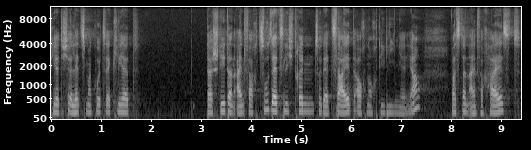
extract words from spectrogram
die hatte ich ja letztes Mal kurz erklärt, da steht dann einfach zusätzlich drin zu der Zeit auch noch die Linie, ja? Was dann einfach heißt,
